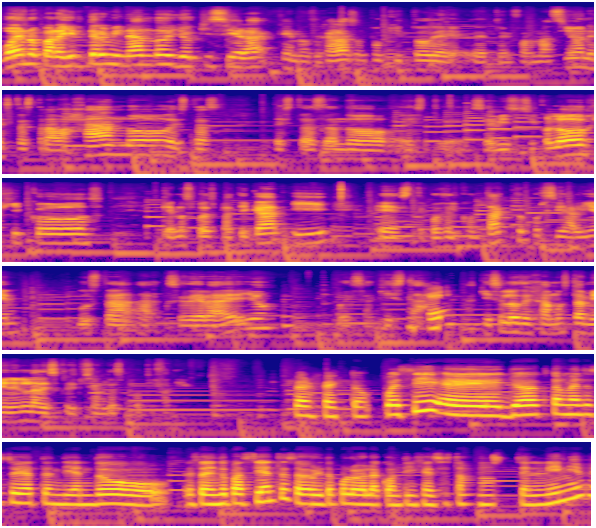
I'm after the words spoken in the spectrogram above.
Bueno, para ir terminando, yo quisiera que nos dejaras un poquito de, tu información. Estás trabajando, estás, estás dando este, servicios psicológicos, ¿qué nos puedes platicar? Y este, pues el contacto, por si alguien gusta acceder a ello, pues aquí está. Aquí se los dejamos también en la descripción de Spotify. Perfecto. Pues sí, eh, yo actualmente estoy atendiendo, atendiendo pacientes. Ahorita por lo de la contingencia estamos en línea,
